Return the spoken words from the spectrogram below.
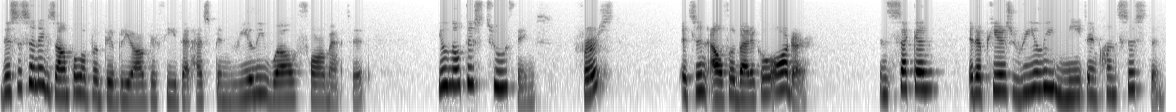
This is an example of a bibliography that has been really well formatted. You'll notice two things. First, it's in alphabetical order. And second, it appears really neat and consistent.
